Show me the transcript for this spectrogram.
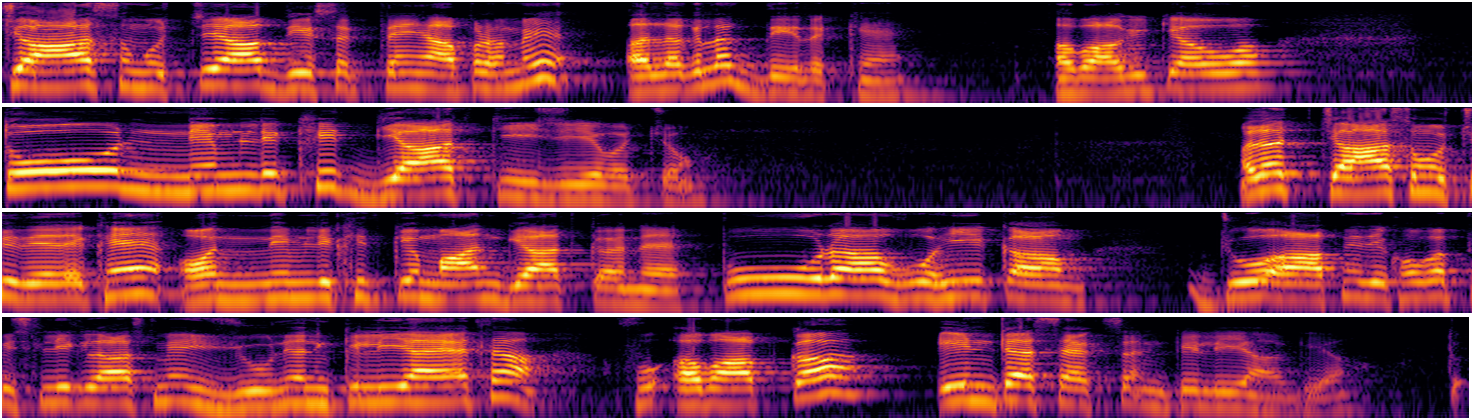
चार समुच्चय आप देख सकते हैं, यहाँ पर हमें अलग अलग दे रखे हैं। अब आगे क्या हुआ? तो निम्नलिखित ज्ञात कीजिए बच्चों। मतलब चार समुच्चय दे रखे हैं और निम्नलिखित के मान ज्ञात करना है। पूरा वही काम जो आपने देखा होगा पिछली क्लास में यूनियन के लिए आया था, वो अब आपका इंटरसेक्शन के लिए आ गया। तो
